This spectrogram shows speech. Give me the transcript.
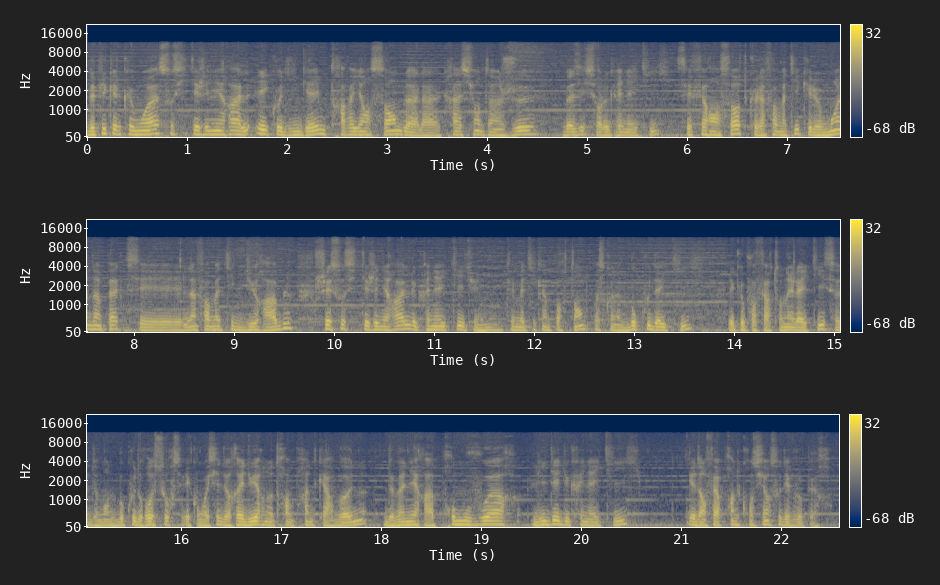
Depuis quelques mois, Société Générale et Coding Game travaillent ensemble à la création d'un jeu basé sur le Green IT. C'est faire en sorte que l'informatique ait le moins d'impact, c'est l'informatique durable. Chez Société Générale, le Green IT est une thématique importante parce qu'on a beaucoup d'IT et que pour faire tourner l'IT, ça demande beaucoup de ressources et qu'on va essayer de réduire notre empreinte carbone de manière à promouvoir l'idée du Green IT et d'en faire prendre conscience aux développeurs.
